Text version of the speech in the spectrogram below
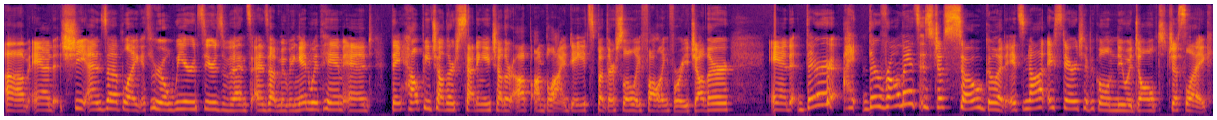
Um, and she ends up like through a weird series of events ends up moving in with him and they help each other setting each other up on blind dates but they're slowly falling for each other and their I, their romance is just so good. It's not a stereotypical new adult just like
